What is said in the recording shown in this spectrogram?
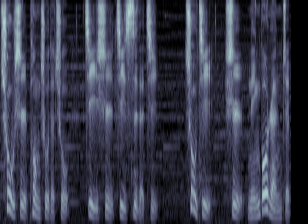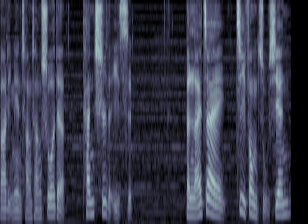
触是碰触的触，祭是祭祀的祭。触祭是宁波人嘴巴里面常常说的贪吃的意思。本来在祭奉祖先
